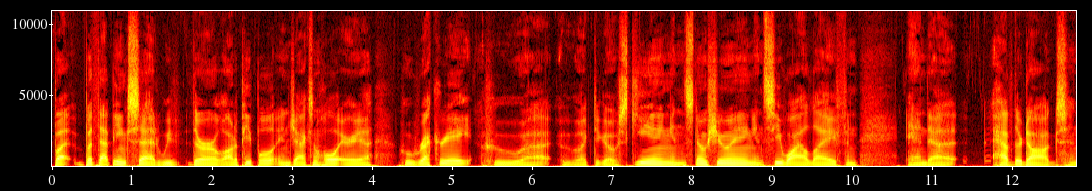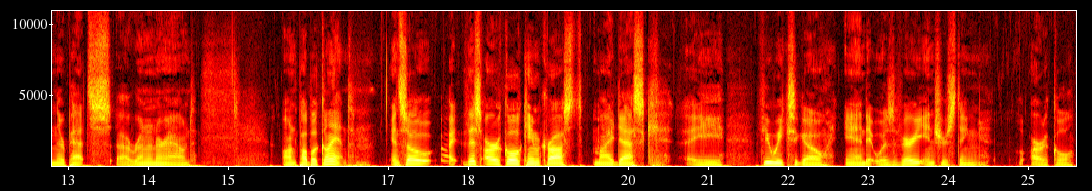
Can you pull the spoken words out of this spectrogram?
but but that being said, we there are a lot of people in Jackson Hole area who recreate, who uh, who like to go skiing and snowshoeing and see wildlife and and uh, have their dogs and their pets uh, running around on public land. And so I, this article came across my desk a few weeks ago, and it was a very interesting article.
